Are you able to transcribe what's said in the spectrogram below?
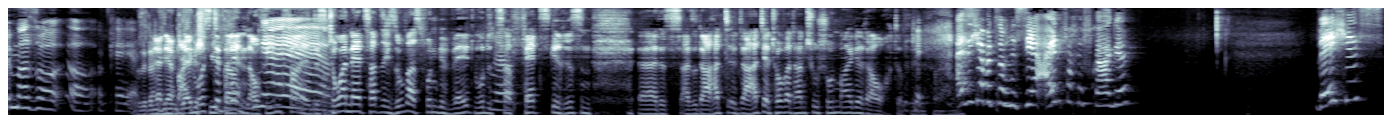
immer so, oh, okay. Also dann ja, der Ball musste haben. brennen, auf Ja, jeden Fall. Das. Tornetz hat sich sowas von gewellt, wurde Ja. zerfetzt, gerissen. Äh, das, also da hat, da hat der Torwarthandschuh schon mal geraucht, auf Okay. jeden Fall. Also ich habe jetzt noch eine sehr einfache Frage. Welches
